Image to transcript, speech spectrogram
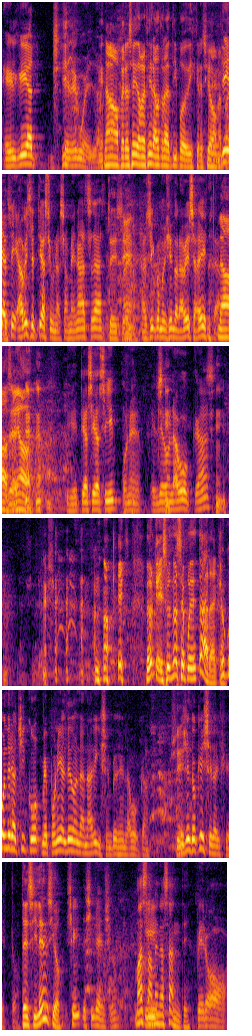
el guía degüella. No, pero se refiere a otro tipo de discreción, me El guía parece. te- a veces te hace unas amenazas, Sí, sí. así como diciendo la besa a esta. No, señor. Y te hace así, pone el dedo Sí. en la boca. No, ¿qué es? Pero que eso no se puede estar acá. Yo cuando era chico me ponía el dedo en la nariz en vez de en la boca. Sí. Diciendo que ese era el gesto. ¿Del silencio? Sí, de silencio. Más Y- amenazante. Pero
